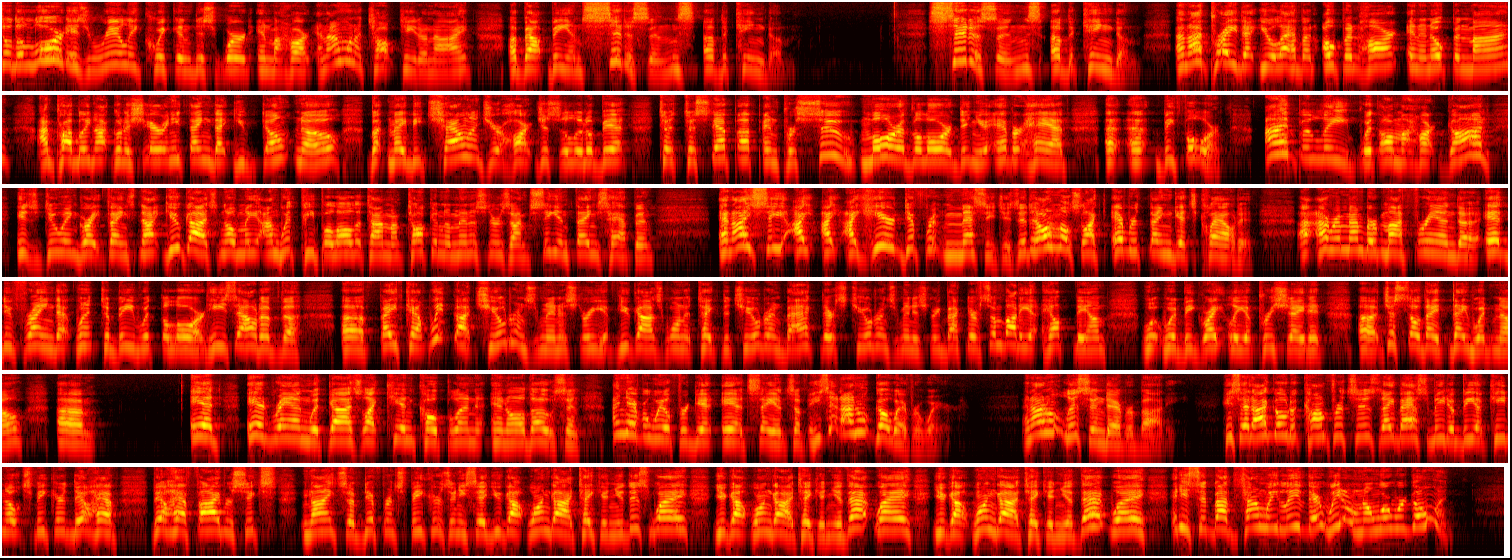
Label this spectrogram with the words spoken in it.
So the Lord has really quickened this word in my heart. And I want to talk to you tonight about being citizens of the kingdom. Citizens of the kingdom. And I pray that you'll have an open heart and an open mind. I'm probably not going to share anything that you don't know, but maybe challenge your heart just a little bit to, to step up and pursue more of the Lord than you ever have uh, uh, before. I believe with all my heart God is doing great things. Now, you guys know me, I'm with people all the time. I'm talking to ministers, I'm seeing things happen. And I see, I, I, I hear different messages. It's almost like everything gets clouded. I, I remember my friend uh, Ed Dufresne that went to be with the Lord. He's out of the uh, faith camp. We've got children's ministry. If you guys want to take the children back, there's children's ministry back there. If somebody help them, w- would be greatly appreciated, uh, just so they, they would know. Um, Ed, Ed ran with guys like Ken Copeland and all those. And I never will forget Ed saying something. He said, I don't go everywhere. And I don't listen to everybody. He said, I go to conferences. They've asked me to be a keynote speaker. They'll have, they'll have five or six nights of different speakers. And he said, You got one guy taking you this way. You got one guy taking you that way. You got one guy taking you that way. And he said, By the time we leave there, we don't know where we're going.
